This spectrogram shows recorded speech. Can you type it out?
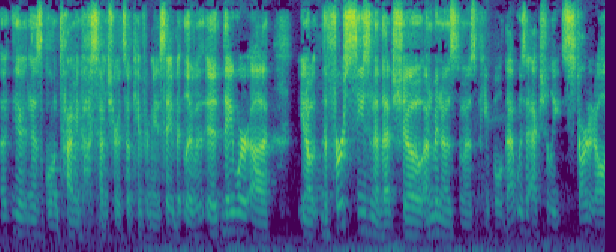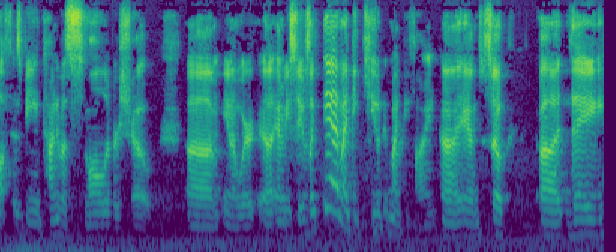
uh, and this is a long time ago, so I'm sure it's okay for me to say, but like, uh, they were, uh, you know, the first season of that show, unbeknownst to most people, that was actually started off as being kind of a smaller show. Um, you know, where uh, NBC was like, yeah, it might be cute, it might be fine, uh, and so uh, they.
